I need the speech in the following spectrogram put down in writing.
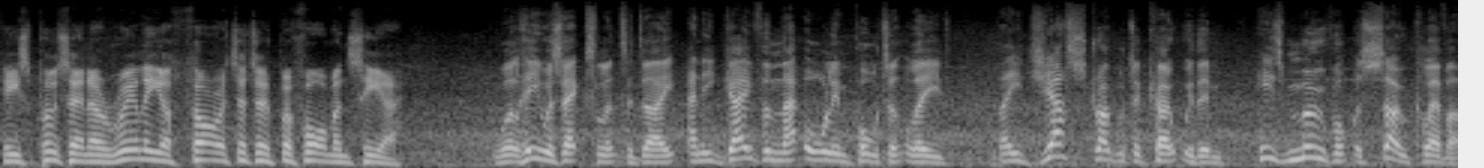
He's put in a really authoritative performance here. Well, he was excellent today, and he gave them that all-important lead. They just struggled to cope with him. His movement was so clever.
